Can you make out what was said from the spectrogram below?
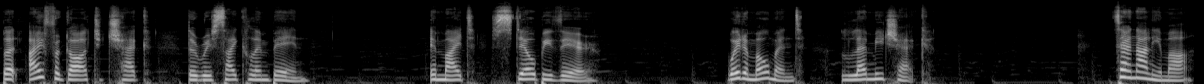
But I forgot to check the recycling bin. It might still be there. Wait a moment, let me check. 在那里吗？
